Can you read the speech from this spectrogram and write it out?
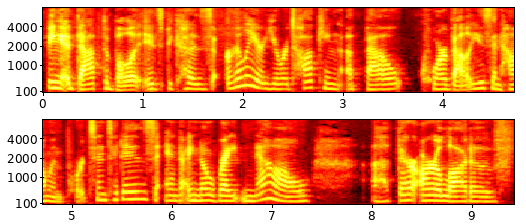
being adaptable, is because earlier you were talking about core values and how important it is. And I know right now uh, there are a lot of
